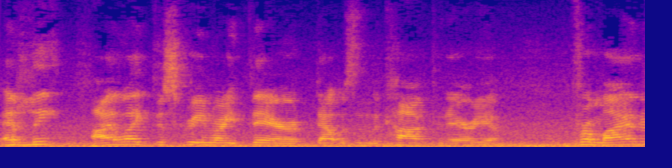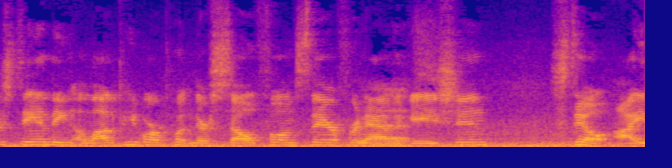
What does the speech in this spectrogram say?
At least I like the screen right there. That was in the cockpit area. From my understanding, a lot of people are putting their cell phones there for Yes. navigation. Still, I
